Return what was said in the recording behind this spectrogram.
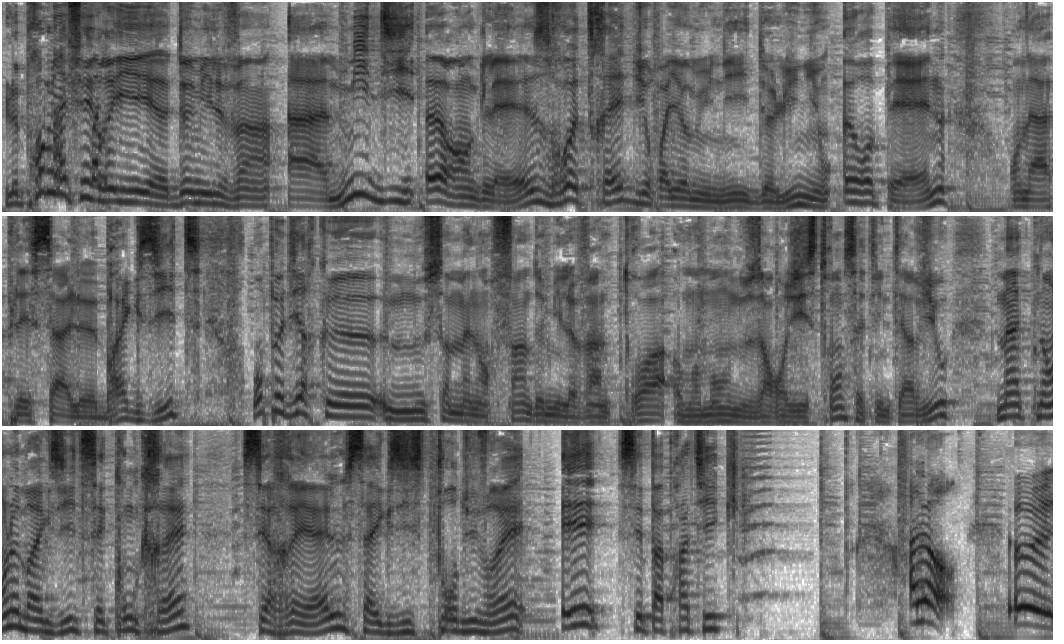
le 1er février 2020 à midi heure anglaise, retrait du Royaume-Uni de l'Union européenne. On a appelé ça le Brexit. On peut dire que nous sommes maintenant fin 2023 au moment où nous enregistrons cette interview. Maintenant, le Brexit, c'est concret, c'est réel, ça existe pour du vrai et c'est pas pratique. Alors, euh,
